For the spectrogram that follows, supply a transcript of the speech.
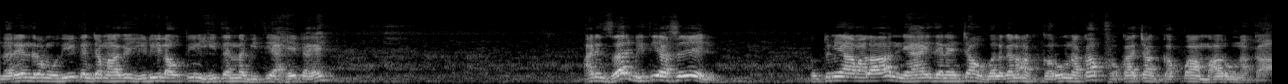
नरेंद्र मोदी त्यांच्या मागे ईडी लावतील ही त्यांना भीती आहे काय? आणि जर भीती असेल तर तुम्ही आम्हाला न्याय देण्याच्या वल्गना करू नका फोकाच्या गप्पा मारू नका.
